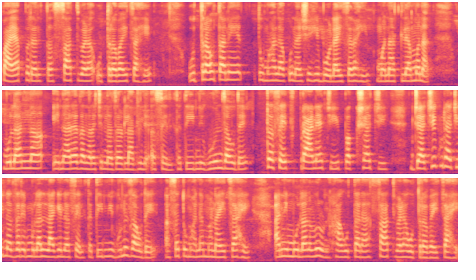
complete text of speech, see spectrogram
पायापर्यंत सात वेळा उतरवायचं आहे. उतरवताना तुम्हाला कुणाशीही बोलायचं नाही. मनातल्या मनात मुलांना येणाऱ्या जाणाऱ्याची नजर लागलेली असेल तर ती निघून जाऊ दे. तसेच प्राण्याची पक्षाची ज्याची कुणाची नजर मुलाला लागेल असेल तर ती निघून जाऊ दे असं तुम्हाला म्हणायचं आहे. आणि मुलांवरून हा उतारा सात वेळा उतरवायचा आहे.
